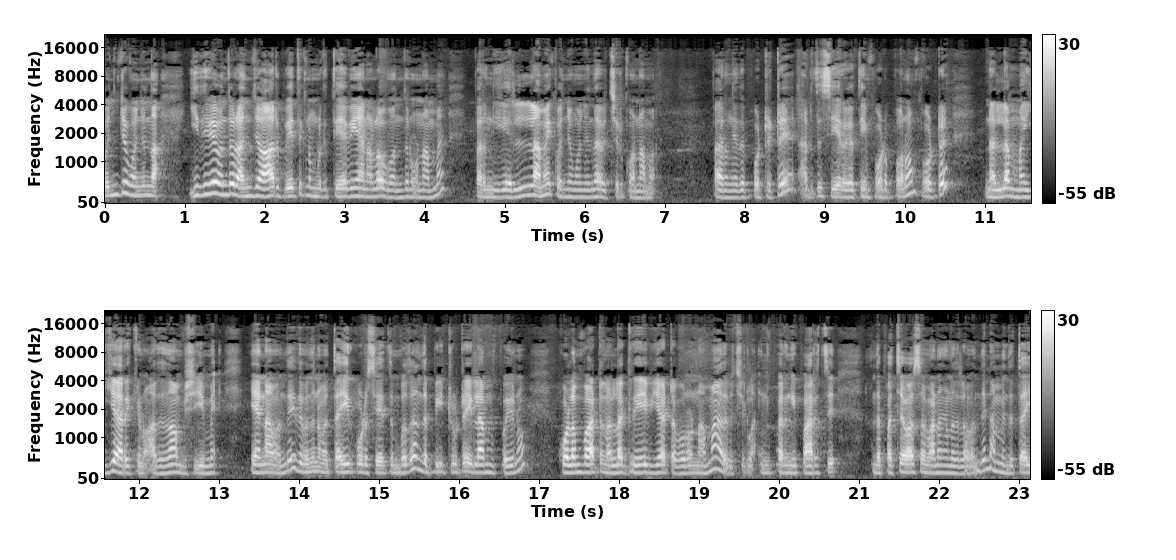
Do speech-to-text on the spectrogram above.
கொஞ்சம் கொஞ்சம் தான். இதுவே வந்து ஒரு அஞ்சு ஆறு பேர்த்துக்கு நம்மளுக்கு தேவையான அளவு வந்துடும் நம்ம பாருங்கள் எல்லாமே கொஞ்சம் கொஞ்சம் தான் வச்சுருக்கோம் நம்ம பாருங்கள் இதை போட்டுட்டு அடுத்து சீரகத்தையும் போட போகிறோம் போட்டு நல்லா மைய அரைக்கணும். அதுதான் விஷயமே. ஏன்னா வந்து இது வந்து நம்ம தயிர் கூட சேர்த்தும் போது அந்த பீட்ரூட்டே இல்லாமல் போயிடும் குழம்பாட்டம் நல்லா கிரேவியாட்டம் வரும். நம்ம அதை வச்சுக்கலாம். இங்கே பாருங்கள் இப்போ அரைச்சி அந்த பச்சை வாசம் வணங்கினதில் வந்து நம்ம இந்த தை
